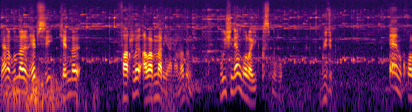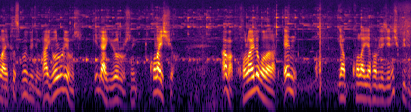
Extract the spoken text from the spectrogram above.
Yani bunların hepsi kendi farklı alanlar yani anladın mı? Bu işin en kolay kısmı bu. Güdüm. En kolay kısmı güdüm. Ha yoruluyor musun? İlla ki yorulursun. Kolay iş yok. Ama kolaylık olarak en yap, kolay yapabileceğin iş güdüm.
